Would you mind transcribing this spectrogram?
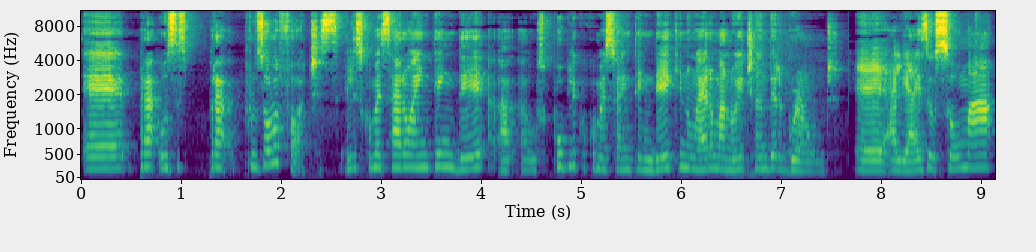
é, para os para os holofotes. Eles começaram a entender, a, a, o público começou a entender que não era uma noite underground. É, aliás, eu sou uma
